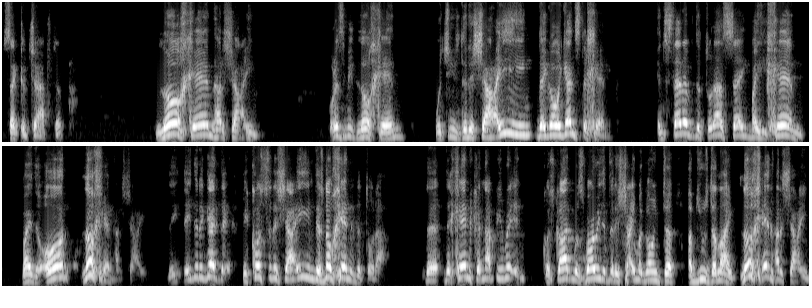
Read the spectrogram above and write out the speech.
second chapter, Lo chen harshaim. What does it mean, lo chen? Which means the sha'im, they go against the chen. Instead of the Torah saying by chen, by the or, lo chen harshaim. They, they didn't get that. Because of the sha'im, there's no chen in the Torah. The, the chen cannot be written because God was worried that the Rishayim are going to abuse the light. Lo chen harshaim.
